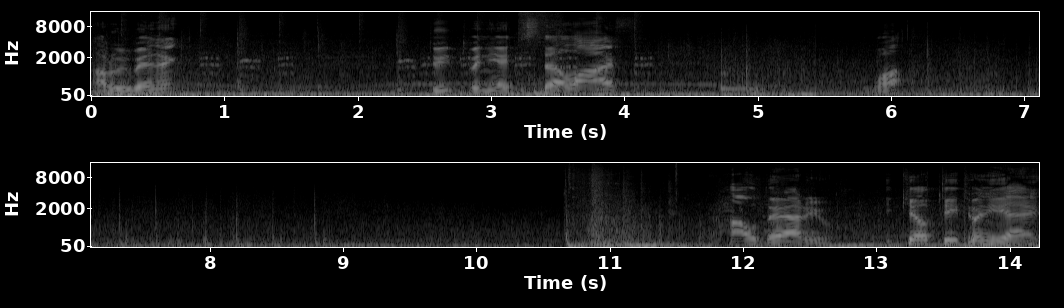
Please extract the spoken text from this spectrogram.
Are we winning? 228 is still alive. What? How dare you? He killed T28.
